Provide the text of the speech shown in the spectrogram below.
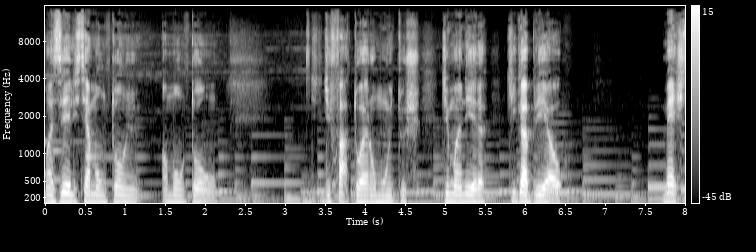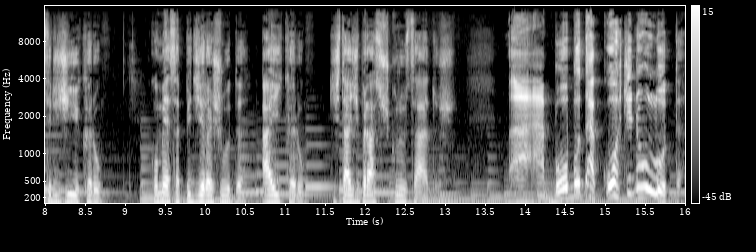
Mas eles se amontou, amontou. De, de fato eram muitos, de maneira que Gabriel, mestre de Ícaro, começa a pedir ajuda a Ícaro que está de braços cruzados. Ah, bobo da corte não luta.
